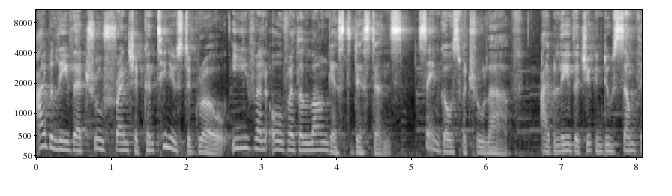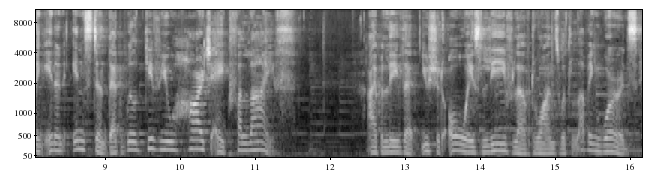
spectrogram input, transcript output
I believe that true friendship continues to grow even over the longest distance. Same goes for true love. I believe that you can do something in an instant that will give you heartache for life. I believe that you should always leave loved ones with loving words.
